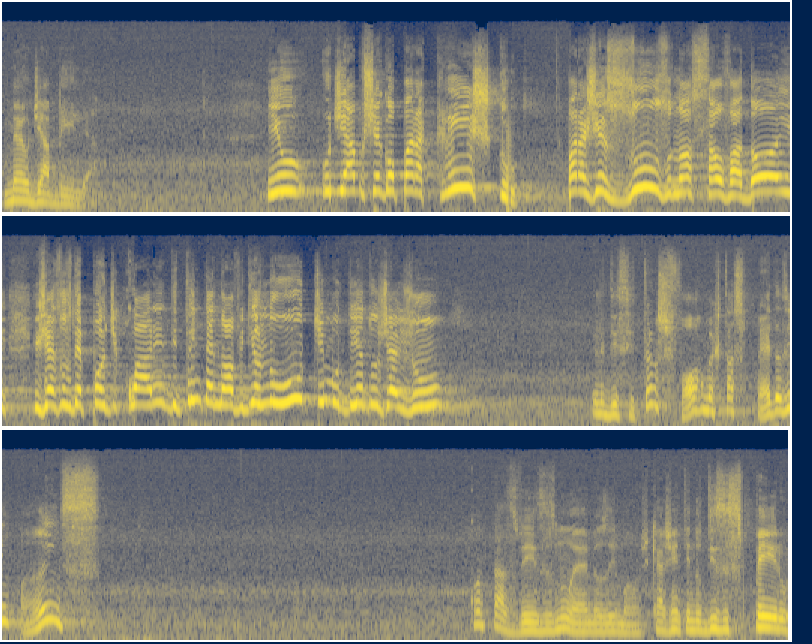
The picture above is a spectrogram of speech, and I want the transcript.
mel de abelha. E o, o diabo chegou para Cristo para Jesus, o nosso Salvador, e, e Jesus, depois de 40, de 39 dias, no último dia do jejum, ele disse: transforma estas pedras em pães. Quantas vezes não é, meus irmãos, que a gente no desespero,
